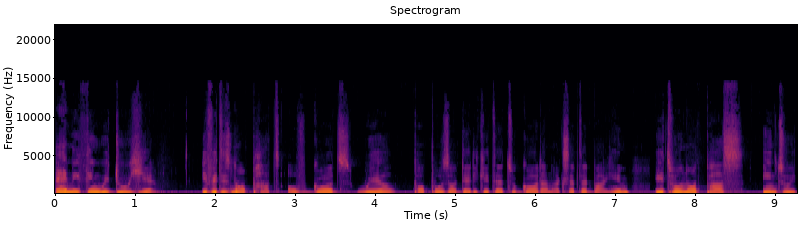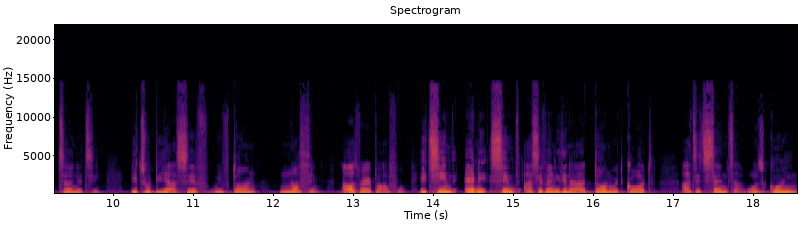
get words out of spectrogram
Anything we do here, if it is not part of God's will purpose or dedicated to God and accepted by Him, it will not pass into eternity. It will be as if we've done nothing. That was very powerful. It seemed any seemed as if anything I had done with God at its center was going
